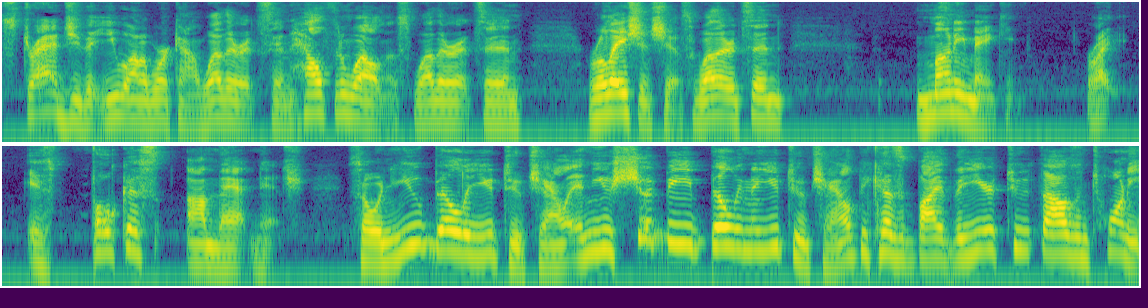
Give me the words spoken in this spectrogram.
strategy that you want to work on, whether it's in health and wellness, whether it's in relationships, whether it's in money making, right? Is focus on that niche. So when you build a YouTube channel, and you should be building a YouTube channel because by the year 2020,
